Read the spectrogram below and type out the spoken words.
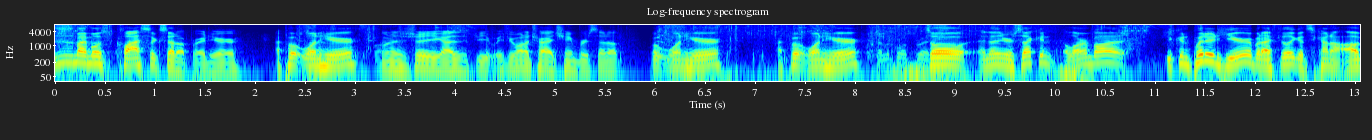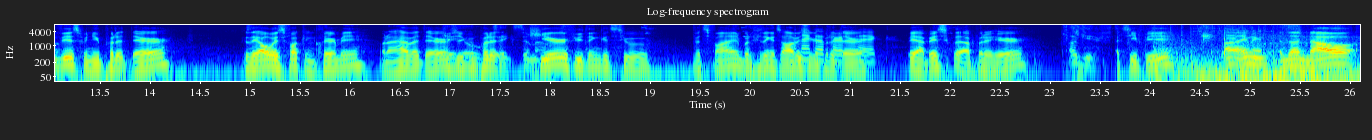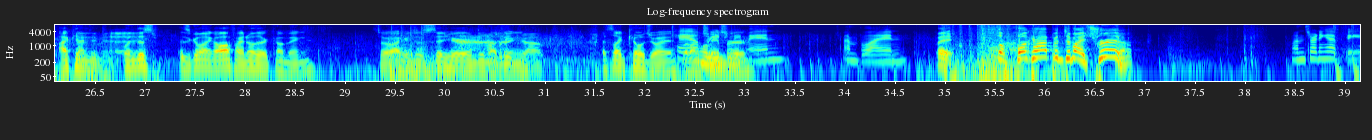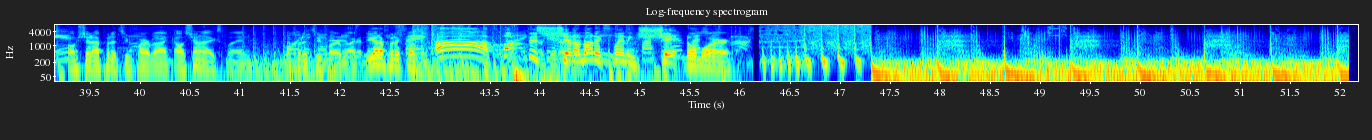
This is my most classic setup right here. I put one here. I'm gonna show you guys if you if you want to try a chamber setup. Put one here. I put one here. So and then your second alarm bot, you can put it here, but I feel like it's kind of obvious when you put it there, because they always fucking clear me when I have it there. So you can put it here if you think it's too, if it's fine. But if you think it's obvious, you can put it there. But yeah, basically I put it here. A gift. I TP, Uh, amen. and then now I can when this is going off, I know they're coming, so I can just sit here and do How many nothing. drop? It's like Killjoy, but on I'm chamber. main. I'm blind. Wait, what the fuck happened to my trip? One's running at B. Oh shit, I put it too far back. I was trying to explain. I put it too far back. You gotta put it close. Ah, fuck this shit. I'm not explaining shit no more. it.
